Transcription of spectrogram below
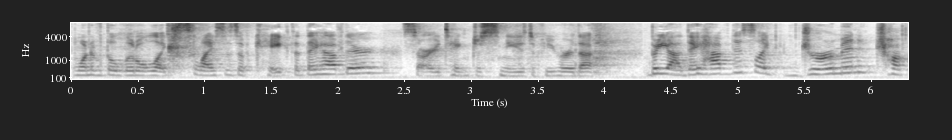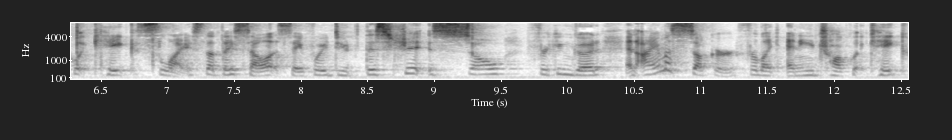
one of the little like slices of cake that they have there. Sorry, Tank just sneezed if you heard that. But yeah, they have this like German chocolate cake slice that they sell at Safeway. Dude, this shit is so freaking good. And I am a sucker for like any chocolate cake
